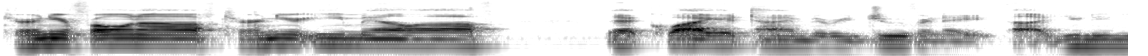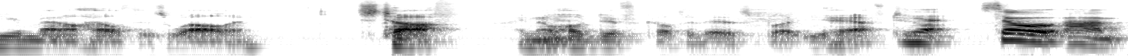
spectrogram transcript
turn your phone off turn your email off that quiet time to rejuvenate. Uh, you need your mental health as well, and it's tough. I know Yeah. how difficult it is, but you have to. Yeah. So, um,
